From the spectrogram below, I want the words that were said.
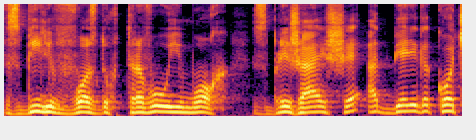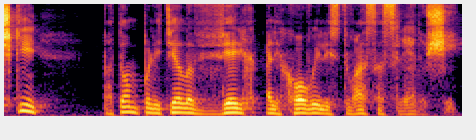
взбили в воздух траву и мох с ближайшей от берега кочки. Потом полетела вверх ольховая листва со следующей.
